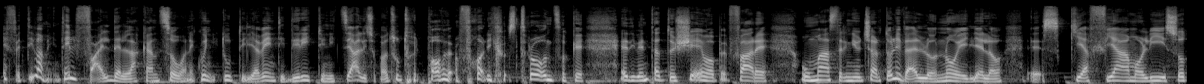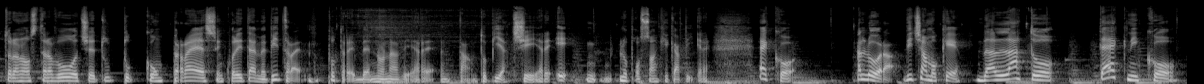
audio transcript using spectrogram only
effettivamente il file della canzone, quindi tutti gli aventi diritto iniziali, soprattutto il povero fonico stronzo che è diventato scemo per fare un mastering di un certo livello, noi glielo eh, schiaffiamo lì sotto la nostra voce, tutto compresso in qualità MP3, potrebbe non avere tanto piacere e mm, lo posso anche capire. Ecco, allora, diciamo che dal lato tecnico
